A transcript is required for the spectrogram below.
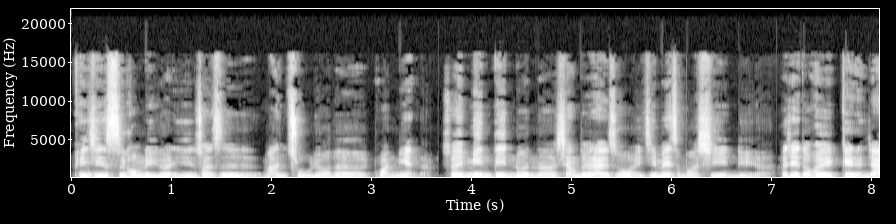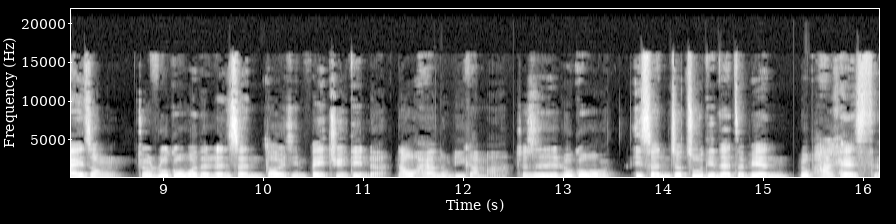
平行时空理论已经算是蛮主流的观念了，所以命定论呢，相对来说已经没什么吸引力了，而且都会给人家一种，就如果我的人生都已经被决定了，那我还要努力干嘛？就是如果我一生就注定在这边录 podcast。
